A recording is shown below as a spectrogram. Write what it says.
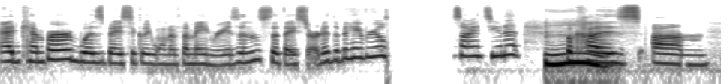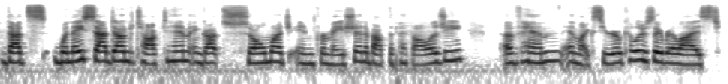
Ed Kemper was basically one of the main reasons that they started the behavioral science unit Mm. because um, that's when they sat down to talk to him and got so much information about the pathology of him and like serial killers. They realized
